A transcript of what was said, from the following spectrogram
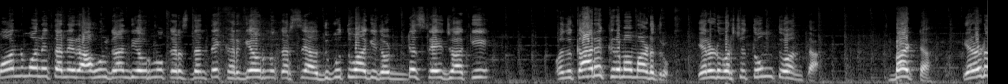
ಮೊನ್ನೆ ಮೊನ್ನೆ ತಾನೇ ರಾಹುಲ್ ಗಾಂಧಿ ಅವ್ರನ್ನೂ ಕರೆಸಿದಂತೆ, ಖರ್ಗೆ ಅವ್ರನ್ನೂ ಕರೆಸಿ ಅದ್ಭುತವಾಗಿ ದೊಡ್ಡ ಸ್ಟೇಜ್ ಹಾಕಿ ಒಂದು ಕಾರ್ಯಕ್ರಮ ಮಾಡಿದ್ರು. ಎರಡು ವರ್ಷ ತುಂಬಿತು ಅಂತ. ಬಟ್ ಎರಡು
